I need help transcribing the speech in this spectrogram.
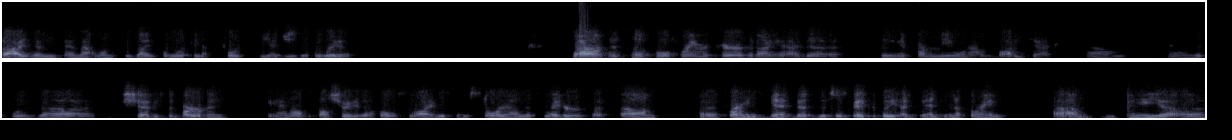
size, and, and that one's designed for working up towards the edges of the rail. Uh, this is a full frame repair that I had uh, sitting in front of me when I was body tech. Um, and this was uh, Chevy Suburban, and I'll, I'll show you the whole slide with some story on this later. But um, a frame dent, this was basically a dent in a frame. Um, in the uh,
